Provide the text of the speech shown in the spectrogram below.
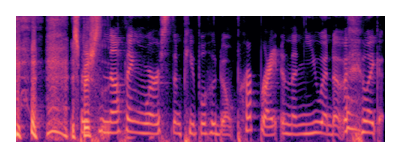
There's especially nothing worse than people who don't prep right and then you end up like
